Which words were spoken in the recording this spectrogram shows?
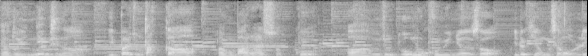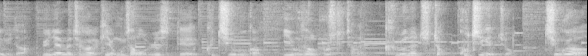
야 너 입냄새나. 이빨 좀 닦아. 라고 말을 할 수 없고 아 요즘 너무 고민이어서 이렇게 영상을 올립니다. 왜냐면 제가 이렇게 영상을 올렸을 때 그 친구가 이 영상을 볼 수도 있잖아요. 그러면은 진짜 고치겠죠 친구야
